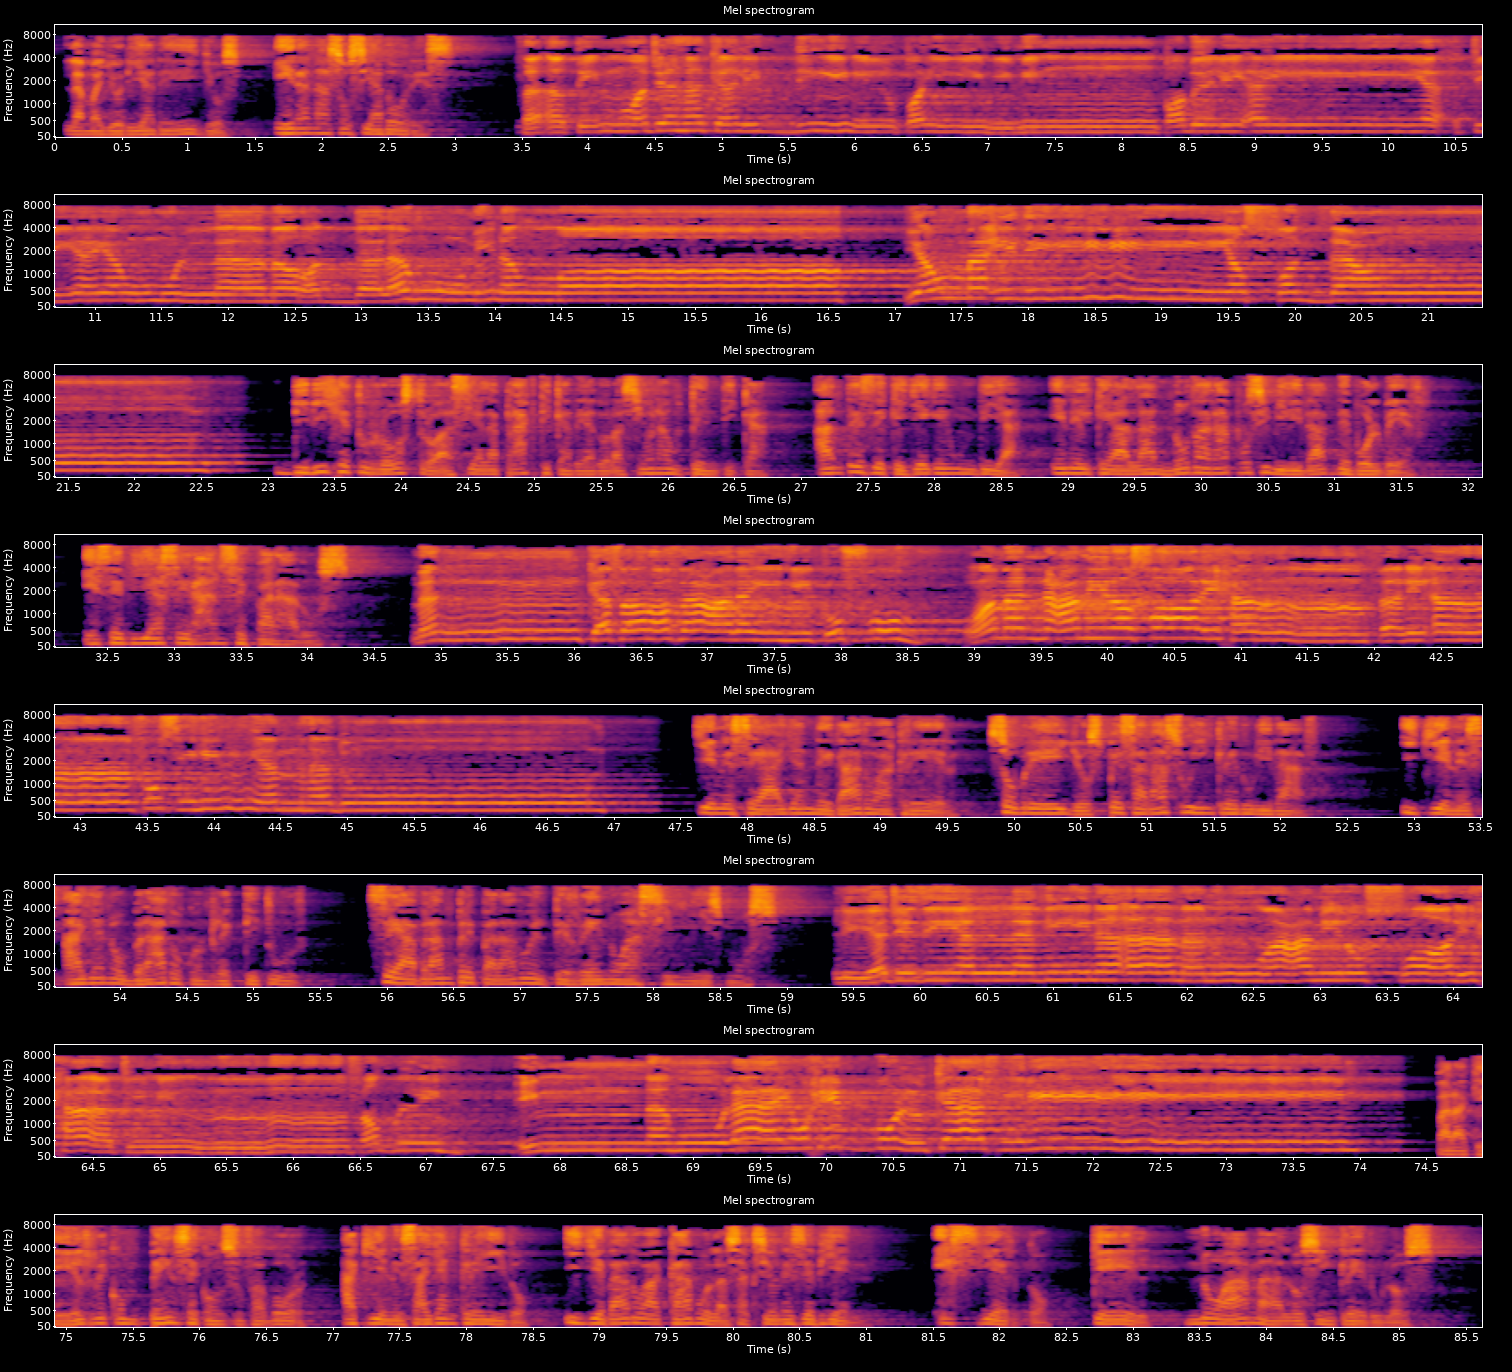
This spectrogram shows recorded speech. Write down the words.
La mayoría de ellos eran asociadores. فأقم وجهك للدين القيم من قبل أن يأتي يوم لا مرد له من الله يومئذ يصدعون Dirige tu rostro hacia la práctica de adoración auténtica antes de que llegue un día en el que Alá no dará posibilidad de volver. Ese día serán separados. من كفر فعليه كفره ومن عمل صالحا فلانفسهم يمهدون Quienes se hayan negado a creer, sobre ellos pesará su incredulidad. Y quienes hayan obrado con rectitud, se habrán preparado el terreno a sí mismos. ليجزي الذين امنوا وعملوا الصالحات من فضله انه لا يحب الكافرين para que Él recompense con su favor a quienes hayan creído y llevado a cabo las acciones de bien. Es cierto que Él no ama a los incrédulos.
